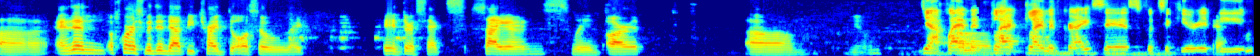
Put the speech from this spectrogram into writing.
Uh, and then, of course, within that, we tried to also like intersect science with art. Um, you know, yeah, climate um, cli- climate crisis, food security, yeah.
